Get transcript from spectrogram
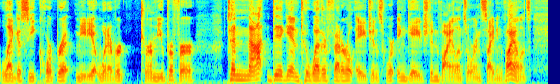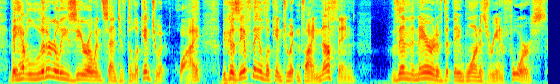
legacy corporate media, whatever term you prefer, to not dig into whether federal agents were engaged in violence or inciting violence. They have literally zero incentive to look into it. Why? Because if they look into it and find nothing, then the narrative that they want is reinforced,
